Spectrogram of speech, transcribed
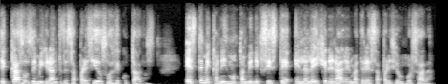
de casos de migrantes desaparecidos o ejecutados. Este mecanismo también existe en la Ley General en materia de desaparición forzada.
